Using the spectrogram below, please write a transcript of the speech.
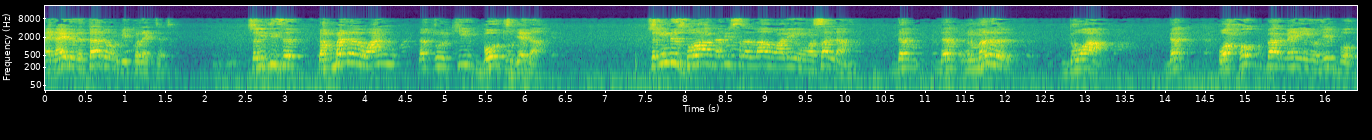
and neither the third one will be connected. So it is the, the middle one that will keep both together. So in this dua, Nabi sallallahu alayhi wa sallam, the, the, the middle dua, that وَحُبَّ مَن يُحِبُّكَ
